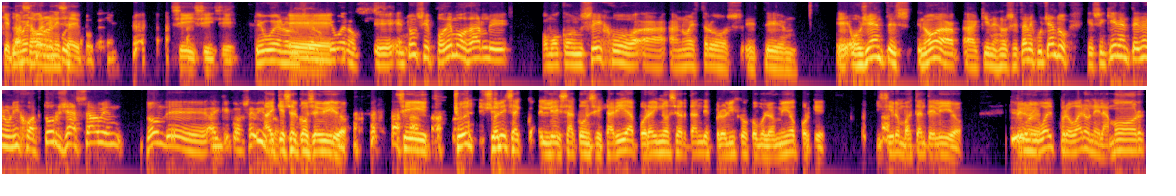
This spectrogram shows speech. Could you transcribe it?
que pasaban en esa época. Sí, sí, sí. Qué bueno, Luciano, qué eh, bueno. Eh, entonces podemos darle como consejo a, nuestros este, eh, oyentes, ¿no? A, quienes nos están escuchando, que si quieren tener un hijo actor, ya saben dónde hay que concebirlo. Hay que ser concebido. Sí, yo, yo les, les aconsejaría por ahí no ser tan desprolijos como los míos, porque hicieron bastante lío. Pero igual probaron el amor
